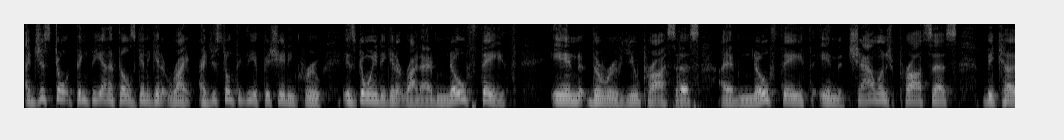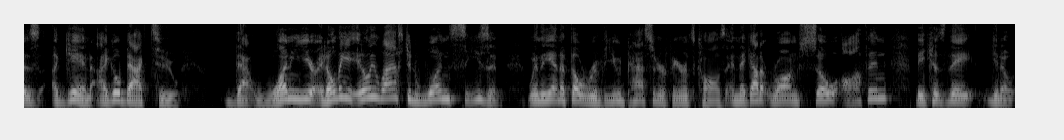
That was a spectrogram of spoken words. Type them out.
I just don't think the NFL is going to get it right. I just don't think the officiating crew is going to get it right. I have no faith in the review process. I have no faith in the challenge process because again, I go back to that one year it only it only lasted one season when the NFL reviewed pass interference calls and they got it wrong so often because they you know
